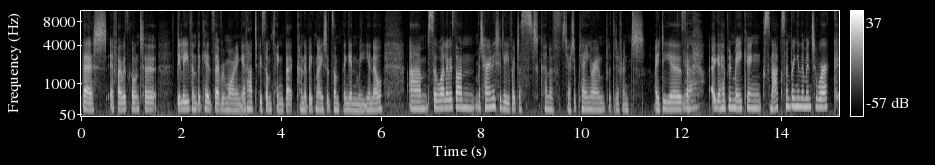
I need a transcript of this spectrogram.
that if I was going to be leaving the kids every morning, it had to be something that kind of ignited something in me, you know? Um, so while I was on maternity leave, I just kind of started playing around with the different ideas. Yeah. And I have been making snacks and bringing them into work.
